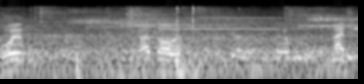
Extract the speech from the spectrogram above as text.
Бой. Готовы. Начали.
